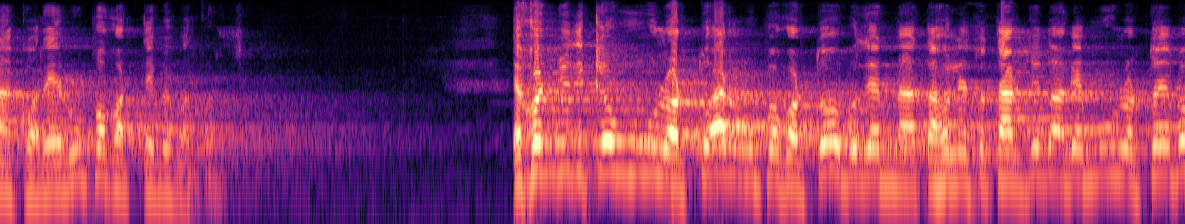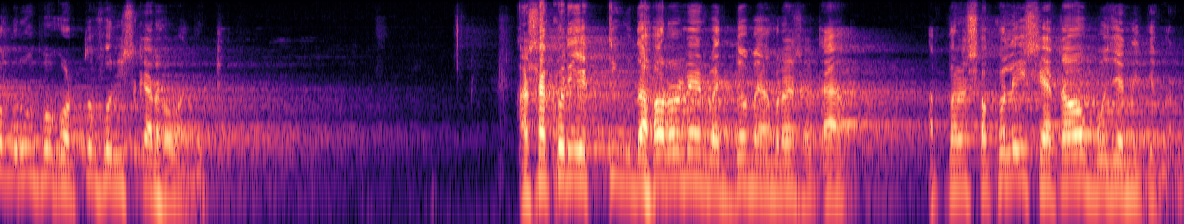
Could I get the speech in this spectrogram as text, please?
না করে, রূপক অর্থে ব্যবহার করেছে। এখন যদি কেউ মূল অর্থ আর রূপক অর্থ বোঝেন না, তাহলে তো তার জন্য আগে মূল অর্থ এবং রূপক অর্থ পরিষ্কার হওয়া দরকার। আশা করি একটি উদাহরণের মাধ্যমে আমরা সেটা আপনারা সকলেই সেটাও বুঝে নিতে পারবেন।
